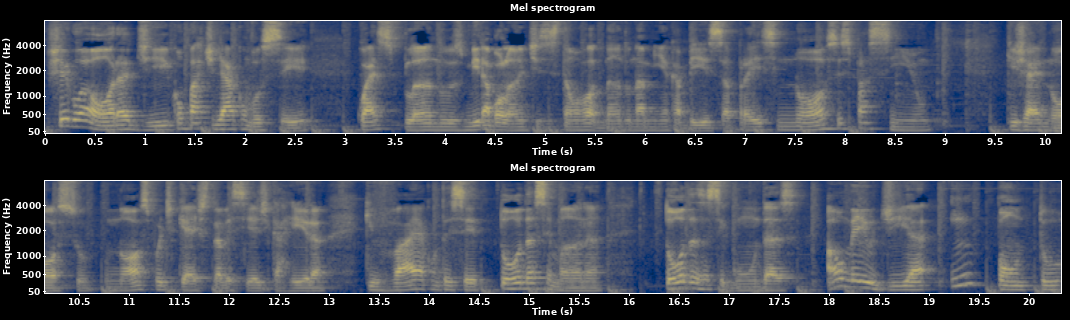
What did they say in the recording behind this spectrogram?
chegou a hora de compartilhar com você quais planos mirabolantes estão rodando na minha cabeça para esse nosso espacinho que já é nosso, o nosso podcast Travessia de Carreira, que vai acontecer toda semana, todas as segundas, ao meio-dia em ponto.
